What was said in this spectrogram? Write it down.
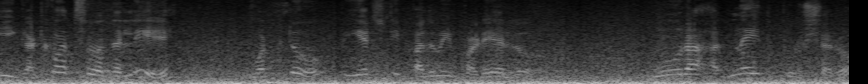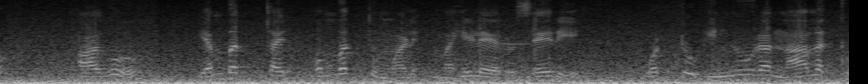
ಈ ಘಟಕೋತ್ಸವದಲ್ಲಿ ಒಟ್ಟು ಪಿ ಎಚ್ ಡಿ ಪದವಿ ಪಡೆಯಲು ನೂರ ಹದಿನೈದು ಪುರುಷರು ಹಾಗೂ ಎಂಬತ್ತ ಒಂಬತ್ತು ಮಳಿ, ಮಹಿಳೆಯರು ಸೇರಿ ಒಟ್ಟು ಇನ್ನೂರ ನಾಲ್ಕು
